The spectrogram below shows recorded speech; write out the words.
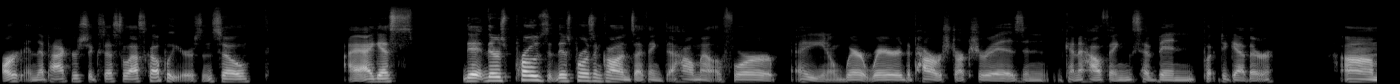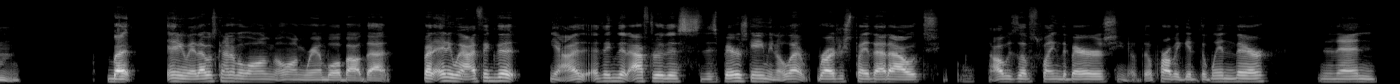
part in the Packers' success the last couple years, and so I, I guess there's pros there's pros and cons I think to how Matt LaFleur, you know where where the power structure is and kind of how things have been put together. Um, but anyway, that was kind of a long a long ramble about that. But anyway, I think that yeah, I, I think that after this this Bears game, you know, let Rodgers play that out. Always loves playing the Bears. You know, they'll probably get the win there and then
